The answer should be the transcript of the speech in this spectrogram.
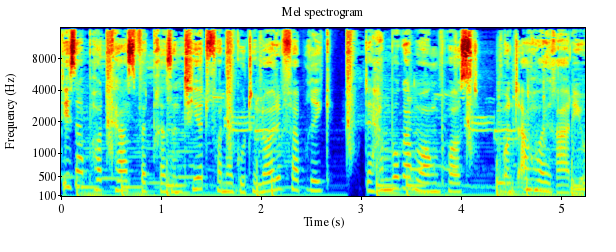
Dieser Podcast wird präsentiert von der Gute-Leute-Fabrik, der Hamburger Morgenpost und Ahoi Radio.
